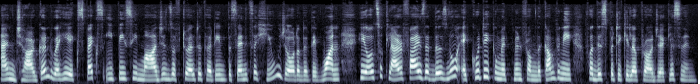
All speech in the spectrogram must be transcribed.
and Jharkhand, where he expects EPC margins of 12 to 13 percent. It's a huge order that they've won. He also clarifies that there's no equity commitment from the company for this particular project. Listen in.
